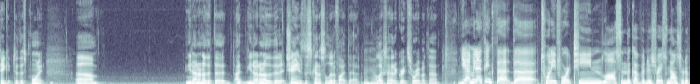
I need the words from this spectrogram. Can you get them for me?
take it to this point. Um, you know, I don't know that the, I, you know, I don't know that it changed. This kind of solidified that. Alexa had a great story about that. Yeah, I mean, I think that the 2014 loss in the governor's race now sort of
